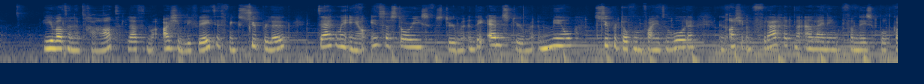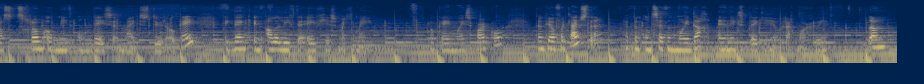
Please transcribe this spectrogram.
hier wat aan hebt gehad, laat het me alsjeblieft weten. Dat vind ik super leuk. Tag me in jouw Insta-stories, stuur me een DM, stuur me een mail. Super tof om van je te horen. En als je een vraag hebt naar aanleiding van deze podcast, schroom ook niet om deze mij te sturen, oké? Ik denk in alle liefde eventjes met je mee. Oké, mooie sparkle. Dankjewel voor het luisteren. Heb een ontzettend mooie dag en ik spreek je heel graag morgen weer. Tot dan!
